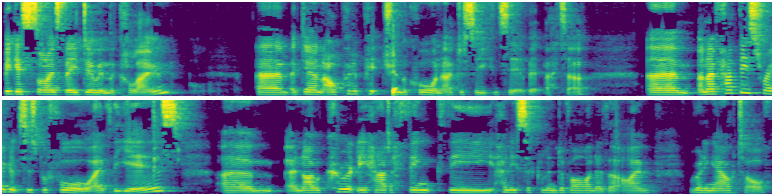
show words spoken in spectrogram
biggest size they do in the cologne. Um, again, I'll put a picture in the corner just so you can see it a bit better. Um, and I've had these fragrances before over the years. Um, and I currently had, I think, the Honeysuckle and Davana that I'm running out of.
